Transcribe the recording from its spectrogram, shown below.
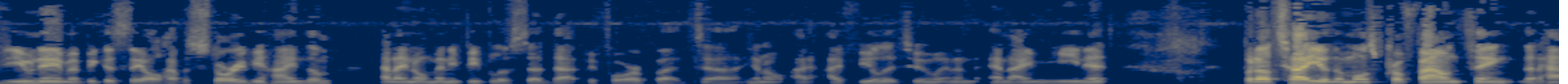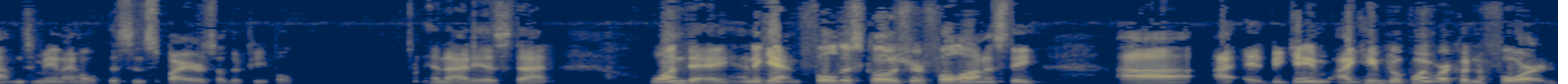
you name it, because they all have a story behind them. And I know many people have said that before, but uh, you know, I, I feel it too, and and I mean it. But I'll tell you the most profound thing that happened to me, and I hope this inspires other people, and that is that one day, and again, full disclosure, full honesty, uh, I, it became I came to a point where I couldn't afford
